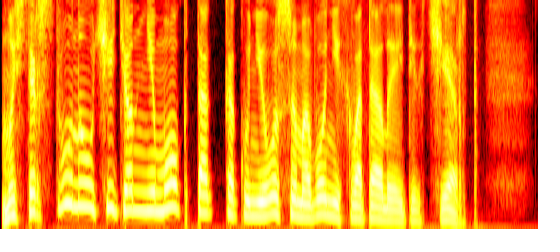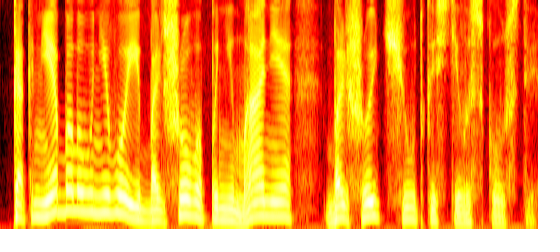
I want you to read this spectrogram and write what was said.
Мастерству научить он не мог, так как у него самого не хватало этих черт, как не было у него и большого понимания, большой чуткости в искусстве.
